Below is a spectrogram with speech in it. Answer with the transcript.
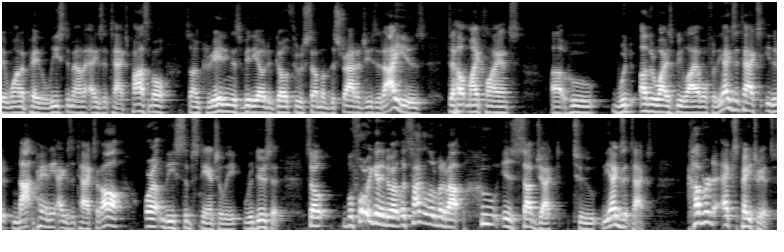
they want to pay the least amount of exit tax possible. So I'm creating this video to go through some of the strategies that I use to help my clients uh, who would otherwise be liable for the exit tax either not pay any exit tax at all or at least substantially reduce it. So before we get into it, let's talk a little bit about who is subject to the exit tax. Covered expatriates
